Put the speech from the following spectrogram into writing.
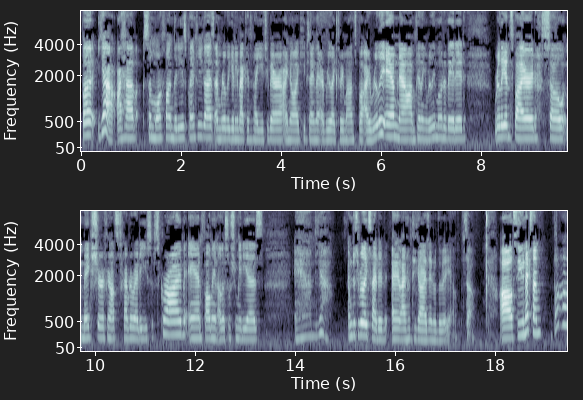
But yeah, I have some more fun videos planned for you guys. I'm really getting back into my YouTube era. I know I keep saying that every like three months, but I really am now. I'm feeling really motivated, really inspired. So make sure if you're not subscribed already, you subscribe and follow me on other social medias. And yeah, I'm just really excited and I hope you guys enjoyed the video. So I'll see you next time. Bye.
